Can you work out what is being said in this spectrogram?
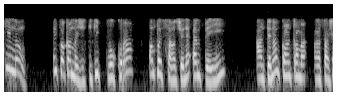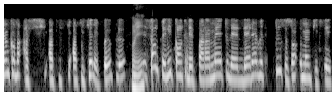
Sinon, il faut qu'on me justifie pourquoi on peut sanctionner un pays en tenant compte, va, en sachant qu'on va assister les peuples oui. et sans tenir compte des paramètres, des, des règles qui se sont eux-mêmes fixés.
